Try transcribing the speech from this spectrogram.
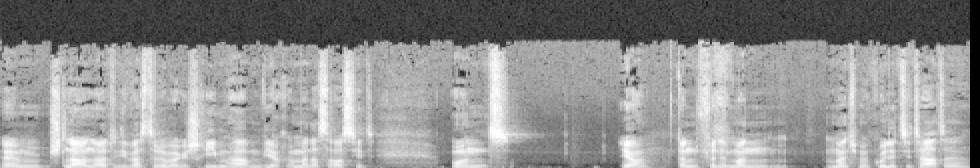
ähm, schlauen Leute, die was darüber geschrieben haben, wie auch immer das aussieht. Und ja, dann findet man manchmal coole Zitate,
